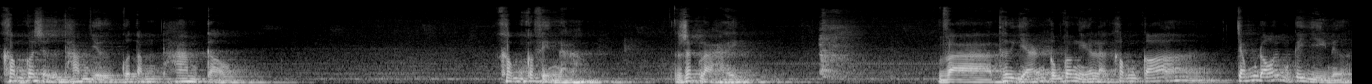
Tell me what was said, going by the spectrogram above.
không có sự tham dự của tâm tham cầu. Không có phiền não. Rất là hay. Và thư giãn cũng có nghĩa là không có chống đối một cái gì nữa.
